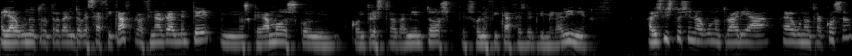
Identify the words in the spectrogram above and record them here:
hay algún otro tratamiento que sea eficaz, pero al final realmente nos quedamos con, tres tratamientos que son eficaces de primera línea. ¿Habéis visto si en algún otro área hay alguna otra cosa?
